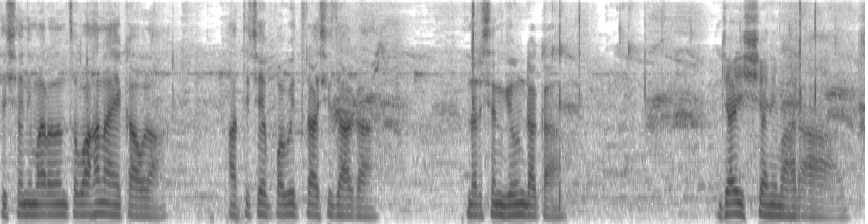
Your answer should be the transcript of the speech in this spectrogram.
ते शनी महाराजांचं वाहन आहे कावळा. अतिशय पवित्र अशी जागा. दर्शन घेऊन टाका. जय शनी महाराज.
